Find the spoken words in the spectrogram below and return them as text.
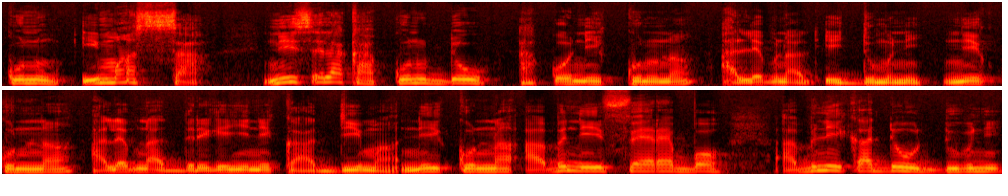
kunu i ma sa n'i sela ka kunu dow a ko n'i kununa ale bena i dumuni n'i kununa ale bena derege ɲini k'a d'i ma n'i kununa a ben'i fɛɛrɛ bɔ a ben'i ka denw dumuni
